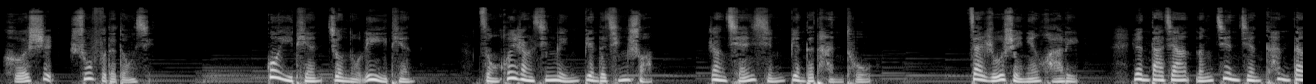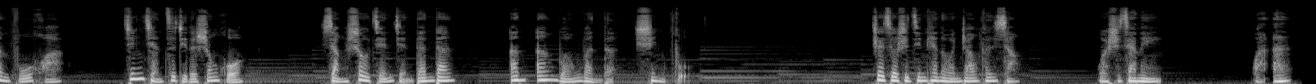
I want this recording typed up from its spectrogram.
合适、舒服的东西。过一天就努力一天，总会让心灵变得清爽。让前行变得坦途，在如水年华里，愿大家能渐渐看淡浮华，精简自己的生活，享受简简单单、安安稳稳的幸福。这就是今天的文章分享，我是佳宁，晚安。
